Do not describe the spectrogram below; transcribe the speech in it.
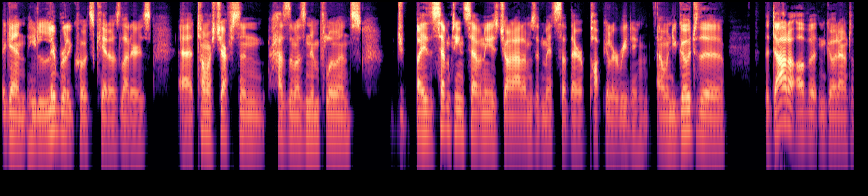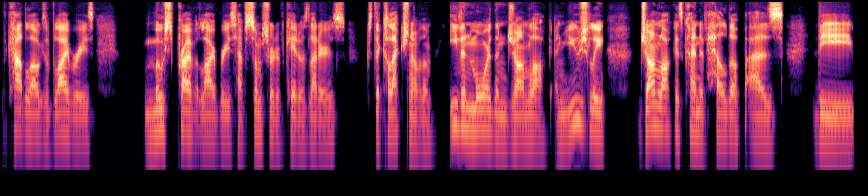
again, he liberally quotes Cato's letters. Uh, Thomas Jefferson has them as an influence. By the 1770s, John Adams admits that they're popular reading. And when you go to the the data of it and go down to the catalogs of libraries, most private libraries have some sort of Cato's letters, the collection of them, even more than John Locke. And usually, John Locke is kind of held up as the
